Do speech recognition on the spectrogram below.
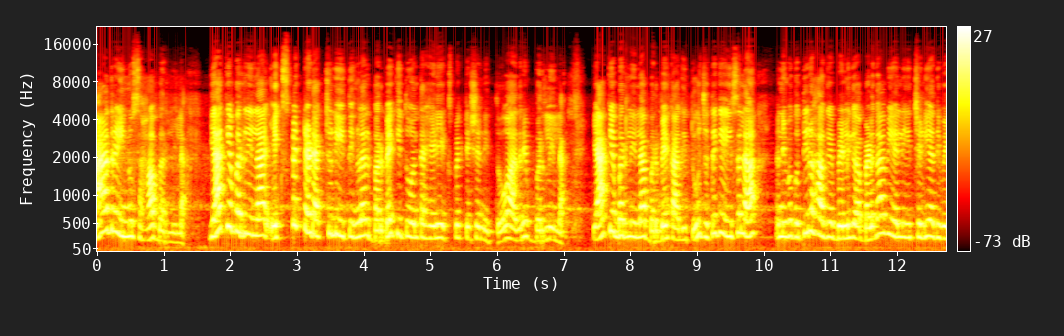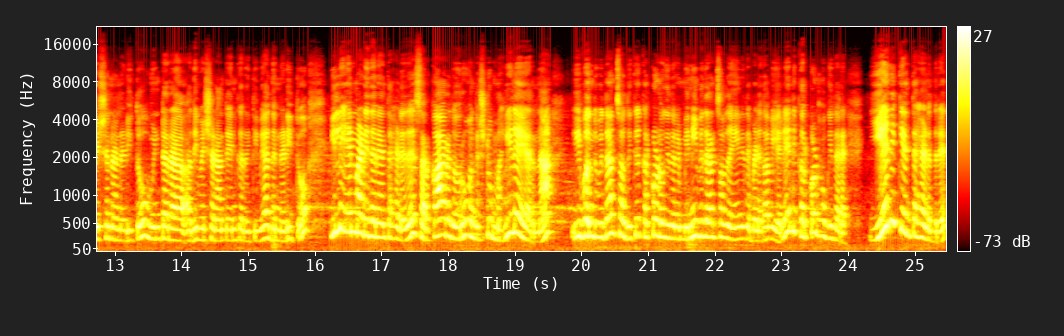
ಆದರೆ ಇನ್ನೂ ಸಹ ಬರ್ಲಿಲ್ಲ. ಯಾಕೆ ಬರ್ಲಿಲ್ಲ? ಎಕ್ಸ್ಪೆಕ್ಟೆಡ್ ಆಕ್ಚುಲಿ ಈ ತಿಂಗಳಲ್ಲಿ ಬರ್ಬೇಕಿತ್ತು ಅಂತ ಹೇಳಿ ಎಕ್ಸ್ಪೆಕ್ಟೇಷನ್ ಇತ್ತು, ಆದ್ರೆ ಬರ್ಲಿಲ್ಲ. ಯಾಕೆ ಬರ್ಲಿಲ್ಲ? ಬರ್ಬೇಕಾಗಿತ್ತು. ಜೊತೆಗೆ ಈ ಸಲ ನಿಮಗೆ ಗೊತ್ತಿರೋ ಹಾಗೆ ಬೆಳಗ, ಬೆಳಗಾವಿಯಲ್ಲಿ ಚಳಿ ಅಧಿವೇಶನ ನಡೀತು ವಿಂಟರ್ ಅಧಿವೇಶನ ಅಂತ ಏನು ಕರಿತೀವಿ ಅದನ್ನ ನಡೀತು. ಇಲ್ಲಿ ಏನ್ ಮಾಡಿದ್ದಾರೆ ಅಂತ ಹೇಳಿದ್ರೆ, ಸರ್ಕಾರದವರು ಒಂದಷ್ಟು ಮಹಿಳೆಯರನ್ನ ಈ ಒಂದು ವಿಧಾನಸೌಧಕ್ಕೆ ಕರ್ಕೊಂಡು ಹೋಗಿದ್ದಾರೆ. ಮಿನಿ ವಿಧಾನಸೌಧ ಏನಿದೆ ಬೆಳಗಾವಿಯಲ್ಲಿ, ಅಲ್ಲಿ ಕರ್ಕೊಂಡು ಹೋಗಿದ್ದಾರೆ. ಏನಕ್ಕೆ ಅಂತ ಹೇಳಿದ್ರೆ,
